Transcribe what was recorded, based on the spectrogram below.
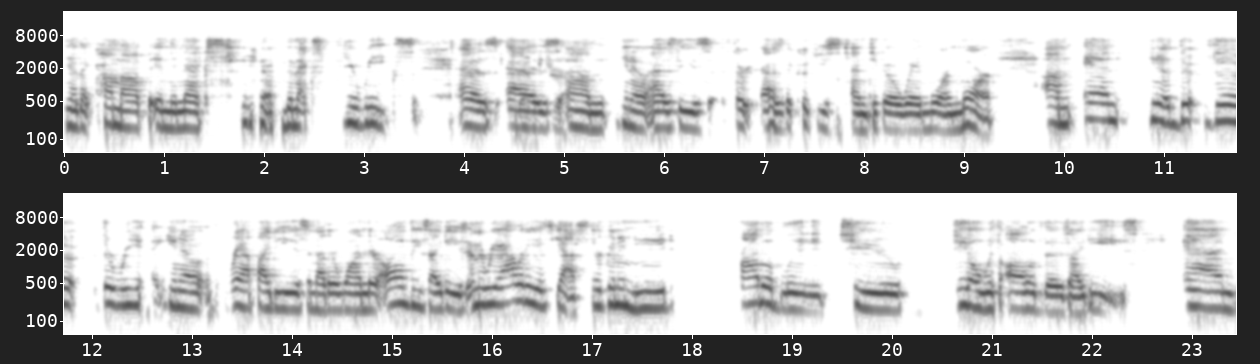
you know, that come up in the next, you know, the next few weeks as, as, yeah, um, you know, as these, thir- as the cookies tend to go away more and more. Um, and, you know, the, the, the re, you know ramp id is another one. There are all these ids and the reality is yes they're going to need probably to deal with all of those ids and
